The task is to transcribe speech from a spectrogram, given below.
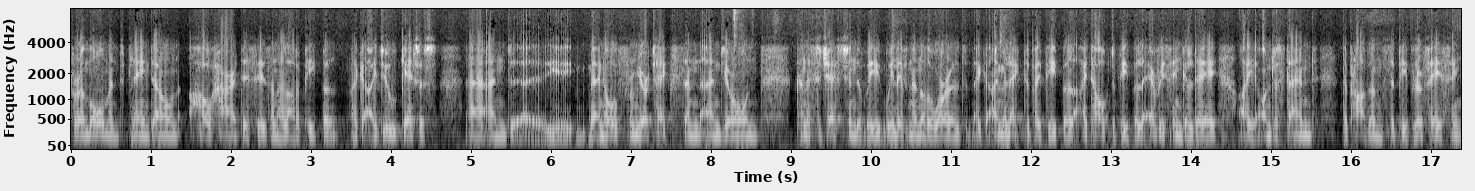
for a moment playing down how hard this is on a lot of people. Like I do get it, uh, and uh, I know from your texts and, and your own kind of suggestion that we, we live in another world. Like I'm elected by people, I talk to people every single day. I understand the problems that people are facing.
